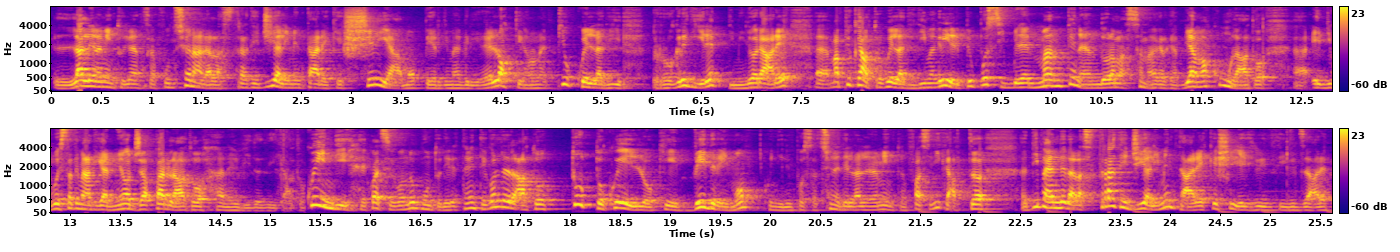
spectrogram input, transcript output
l'allenamento diventa funzionale alla strategia alimentare che scegliamo per dimagrire. L'ottica non è più quella di progredire, di migliorare, eh, ma più che altro quella di dimagrire il più possibile mantenendo la massa magra che abbiamo accumulato eh, e di questa tematica ne ho già parlato eh, nel video dedicato. Quindi, e qua il secondo punto direttamente correlato, tutto quello che vedremo, quindi l'impostazione dell'allenamento in fase di cut, eh, dipende dalla strategia alimentare che scegliete di utilizzare.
